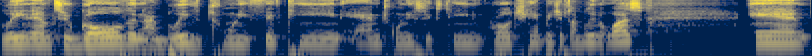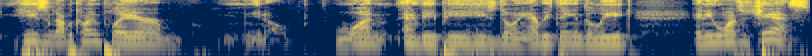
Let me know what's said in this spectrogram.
leading them to gold and I believe the 2015 and 2016 World Championships, I believe it was. And he's an up and coming player, you know, won MVP. He's doing everything in the league, and he wants a chance.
